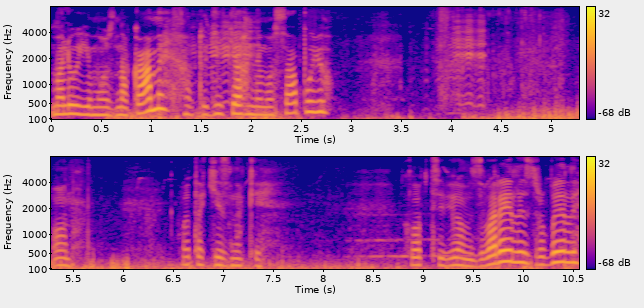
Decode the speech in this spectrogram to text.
Малюємо знаками, а тоді тягнемо сапою. Вон. Отакі знаки. Хлопці бігом зварили, зробили,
